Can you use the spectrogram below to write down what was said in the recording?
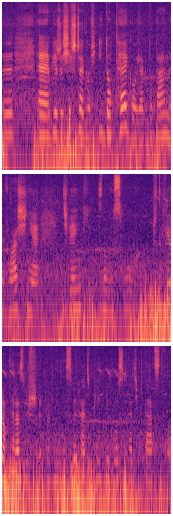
y, e, bierze się z czegoś. I do tego jak dodamy właśnie dźwięki, znowu słuch, przed chwilą teraz już pewnie nie słychać, pięknie było słychać ptactwo,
